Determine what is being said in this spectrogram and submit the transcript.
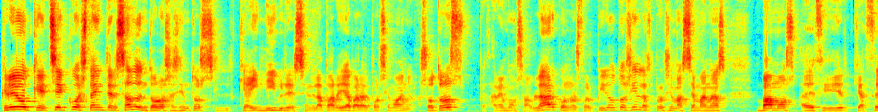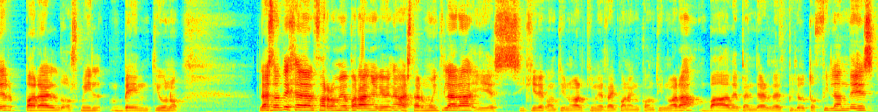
Creo que Checo está interesado en todos los asientos que hay libres en la parrilla para el próximo año. Nosotros empezaremos a hablar con nuestros pilotos y en las próximas semanas vamos a decidir qué hacer para el 2021. La estrategia de Alfa Romeo para el año que viene va a estar muy clara y es si quiere continuar Kimi Raikkonen continuará, va a depender del piloto finlandés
